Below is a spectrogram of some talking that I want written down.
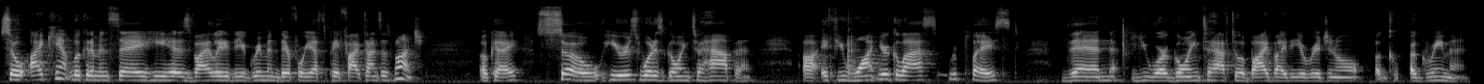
So I can't look at him and say he has violated the agreement, therefore he has to pay five times as much. Okay? So here's what is going to happen. Uh, if you want your glass replaced, then you are going to have to abide by the original ag- agreement.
